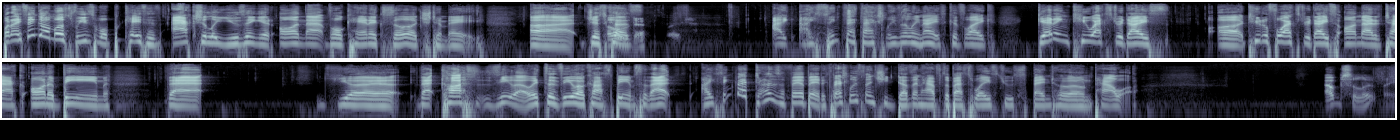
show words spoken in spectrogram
But I think our most reasonable case is actually using it on that volcanic surge to me. Uh, just Oh, because definitely. I, I think that's actually really nice because like getting two extra dice, uh, two to four extra dice on that attack on a beam that yeah that costs zero. It's a zero cost beam, so that I think that does a fair bit, especially since she doesn't have the best ways to spend her own power. Absolutely.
